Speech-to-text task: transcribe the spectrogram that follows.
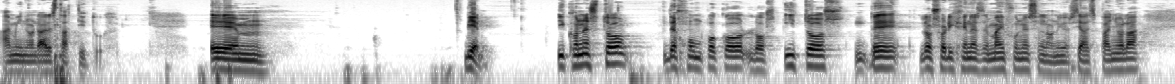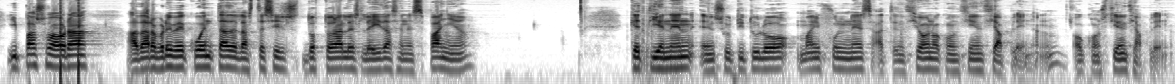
a minorar esta actitud. Em, bien, y con esto dejo un poco los hitos de los orígenes del mindfulness en la Universidad Española y paso ahora a dar breve cuenta de las tesis doctorales leídas en España que tienen en su título Mindfulness, Atención o Conciencia Plena, o Conciencia Plena.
